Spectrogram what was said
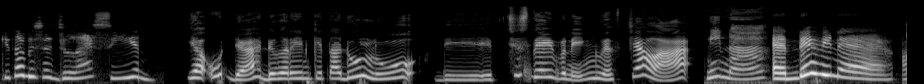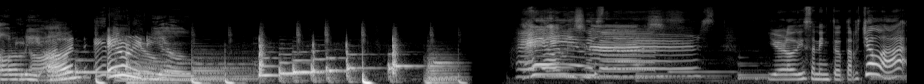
Kita bisa jelasin. Ya udah, dengerin kita dulu di Tuesday Evening with Cella. Nina, And Devina, only on Air Radio. Hey listeners! You're listening to Tercela,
